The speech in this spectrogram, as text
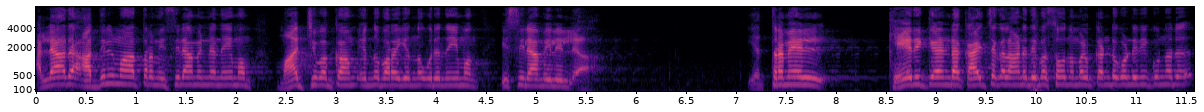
അല്ലാതെ അതിൽ മാത്രം ഇസ്ലാമിന്റെ നിയമം മാറ്റിവെക്കാം എന്ന് പറയുന്ന ഒരു നിയമം ഇസ്ലാമിലില്ല. എത്രമേൽ ഖേദിക്കേണ്ട കാഴ്ചകളാണ് ദിവസവും നമ്മൾ കണ്ടുകൊണ്ടിരിക്കുന്നത്.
